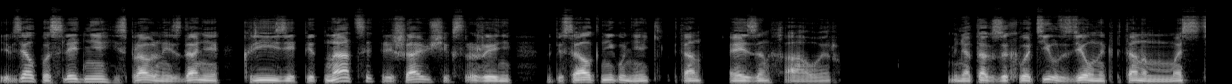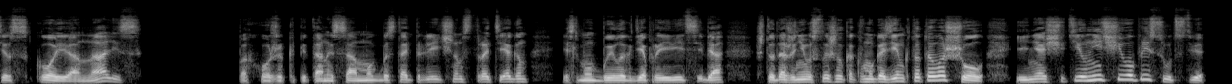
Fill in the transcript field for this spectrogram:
и взял последнее исправленное издание «Кризи. Пятнадцать решающих сражений». Написал книгу некий капитан Эйзенхауэр. Меня так захватил сделанный капитаном мастерской анализ, Похоже, капитан и сам мог бы стать приличным стратегом, если ему было где проявить себя, что даже не услышал, как в магазин кто-то вошел, и не ощутил ничего присутствия,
